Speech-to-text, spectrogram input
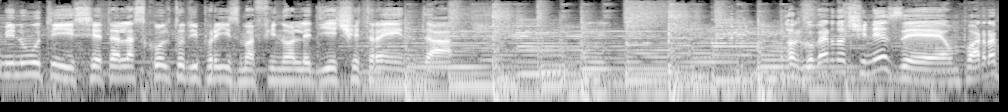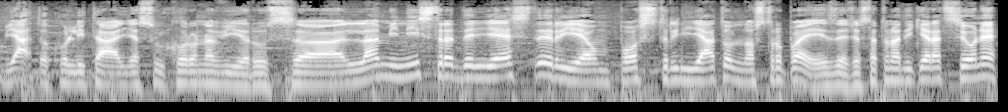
minuti, siete all'ascolto di Prisma fino alle 10.30. No, il governo cinese è un po' arrabbiato con l'Italia sul coronavirus. La ministra degli esteri è un po' strigliato il nostro paese. C'è stata una dichiarazione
